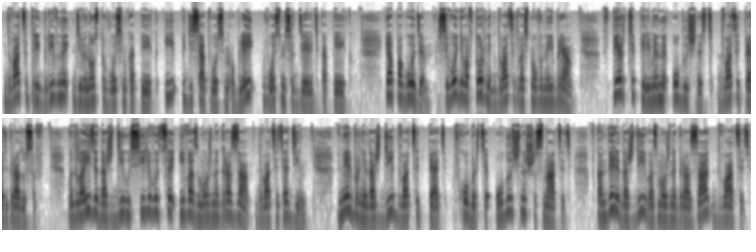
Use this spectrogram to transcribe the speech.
23 гривны 98 копеек и 58 рублей 89 копеек. И о погоде. Сегодня во вторник, 28 ноября. В Перте переменная облачность 25 градусов. В Аделаиде дожди усиливаются и, возможно, гроза 21. В Мельбурне дожди 25. В Хобарте облачно 16. В Канберре дожди и, возможно, гроза 20.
